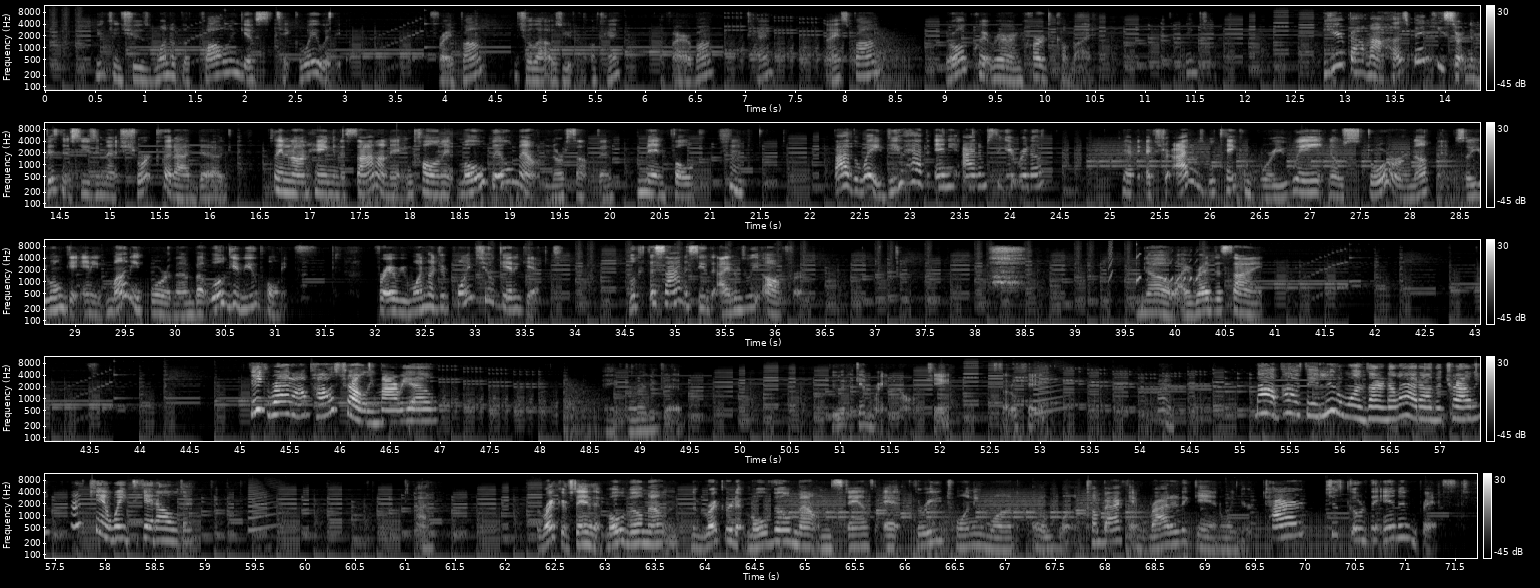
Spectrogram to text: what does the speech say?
You can choose one of the following gifts to take away with you. Fright Bomb, which allows you to... Okay. A Fire Bomb. Okay. Nice Bomb. They're all quite rare and hard to come by. Thank you. You hear about my husband? He's starting a business using that shortcut I dug. Planning on hanging a sign on it and calling it Moleville Mountain or something. Menfolk. Hmm. By the way, do you have any items to get rid of? If you have extra items, we'll take them for you. We ain't no store or nothing, so you won't get any money for them, but we'll give you points. For every 100 points, you'll get a gift. Look at the sign to see the items we offer. no, I read the sign. Ride on Paul's trolley, Mario. I already did. Do it again right now, okay? Is that okay? Hi. Mom, Pa say little ones aren't allowed on the trolley. I can't wait to get older. Hi. The record stands at Moleville Mountain. The record at Moleville Mountain stands at 321.01. Come back and ride it again. When you're tired, just go to the inn and rest.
